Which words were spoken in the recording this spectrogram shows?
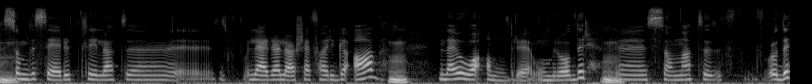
Mm. som det ser ut til at uh, lærere lar seg farge av. Mm. Men det er jo òg andre områder. Mm. Eh, sånn at, og det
